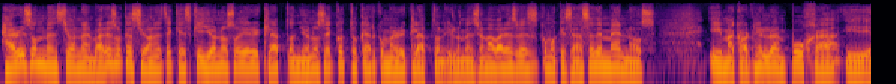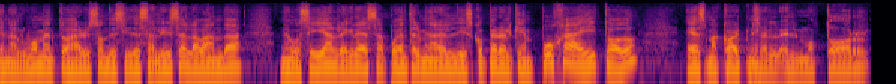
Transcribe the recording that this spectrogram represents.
Harrison menciona en varias ocasiones de que es que yo no soy Eric Clapton, yo no sé tocar como Eric Clapton, y lo menciona varias veces como que se hace de menos, y McCartney lo empuja, y en algún momento Harrison decide salirse de la banda, negocian, regresa, pueden terminar el disco, pero el que empuja ahí todo es McCartney. O sea, el, el motor,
